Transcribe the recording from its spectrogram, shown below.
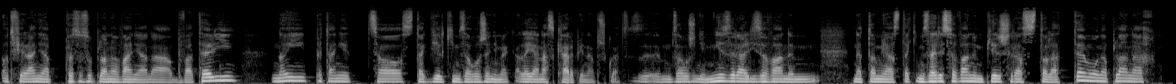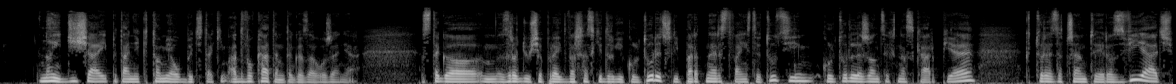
otwierania procesu planowania na obywateli, no i pytanie, co z tak wielkim założeniem jak Aleja na Skarpie na przykład, z założeniem niezrealizowanym, natomiast takim zarysowanym pierwszy raz 100 lat temu na planach. No i dzisiaj pytanie, kto miał być takim adwokatem tego założenia. Z tego zrodził się projekt Warszawskiej Drogi Kultury, czyli partnerstwa instytucji kultury leżących na Skarpie, które zacząłem tutaj rozwijać.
